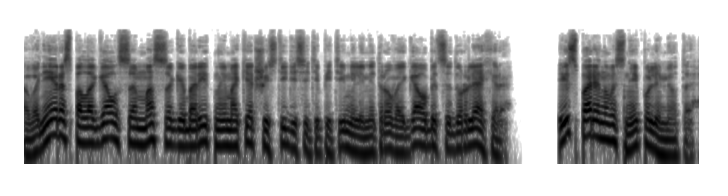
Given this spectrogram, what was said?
В ней располагался массогабаритный макет 65 миллиметровой гаубицы Дурляхера и спаренного с ней пулемета.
